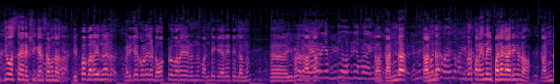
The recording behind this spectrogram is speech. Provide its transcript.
ഉദ്യോഗസ്ഥരെ രക്ഷിക്കാൻ ശ്രമം നടത്തി. ഇപ്പൊ പറയുന്ന മെഡിക്കൽ കോളേജിലെ ഡോക്ടർ പറയുന്നു വണ്ടി കയറിയിട്ടില്ലെന്നും ഇവിടെ കണ്ട കണ്ട ഇവർ പറയുന്ന ഈ പല കാര്യങ്ങളോ. കണ്ട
